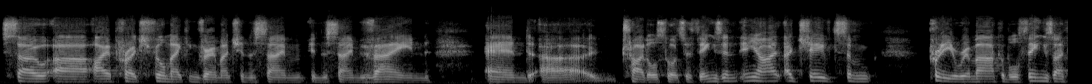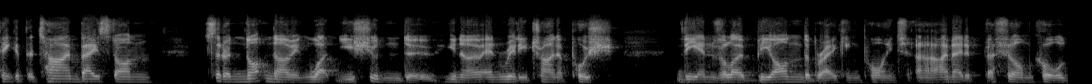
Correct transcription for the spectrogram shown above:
so uh, I approached filmmaking very much in the same in the same vein, and uh, tried all sorts of things, and, and you know, I achieved some pretty remarkable things. I think at the time, based on sort of not knowing what you shouldn't do, you know, and really trying to push the envelope beyond the breaking point. Uh, I made a, a, film called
